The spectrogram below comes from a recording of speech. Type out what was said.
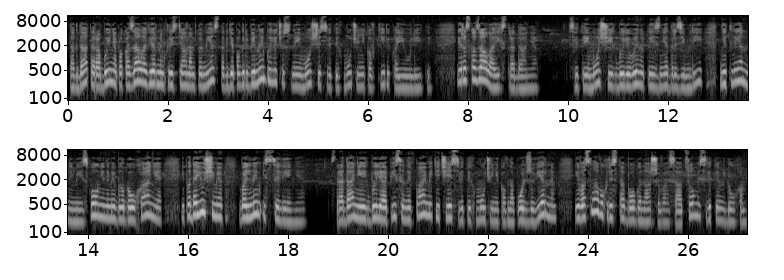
Тогда-то рабыня показала верным христианам то место, где погребены были честные мощи святых мучеников Кирика и Улиты, и рассказала о их страданиях. Святые мощи их были вынуты из недр земли, нетленными, исполненными благоухания и подающими больным исцеление. Страдания их были описаны в памяти честь святых мучеников на пользу верным и во славу Христа Бога нашего, со Отцом и Святым Духом,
